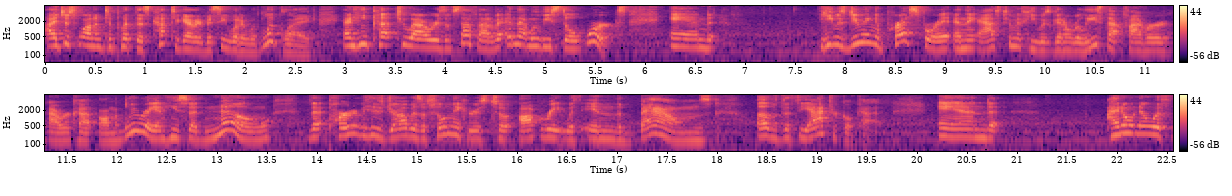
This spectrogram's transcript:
I just wanted to put this cut together to see what it would look like." And he cut two hours of stuff out of it, and that movie still works. And he was doing a press for it and they asked him if he was going to release that five hour hour cut on the blu-ray and he said no that part of his job as a filmmaker is to operate within the bounds of the theatrical cut and i don't know if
